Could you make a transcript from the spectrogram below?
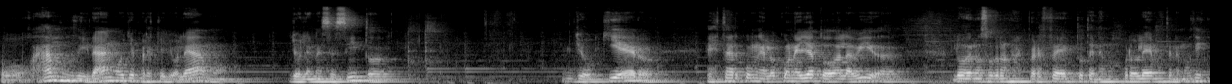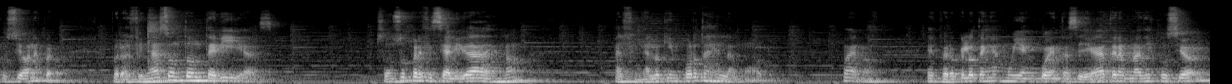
o ambos dirán, oye, pero es que yo le amo, yo le necesito, yo quiero estar con él o con ella toda la vida. Lo de nosotros no es perfecto, tenemos problemas, tenemos discusiones, pero, pero al final son tonterías, son superficialidades, ¿no? Al final lo que importa es el amor. Bueno, espero que lo tengas muy en cuenta. Si llegas a tener una discusión,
